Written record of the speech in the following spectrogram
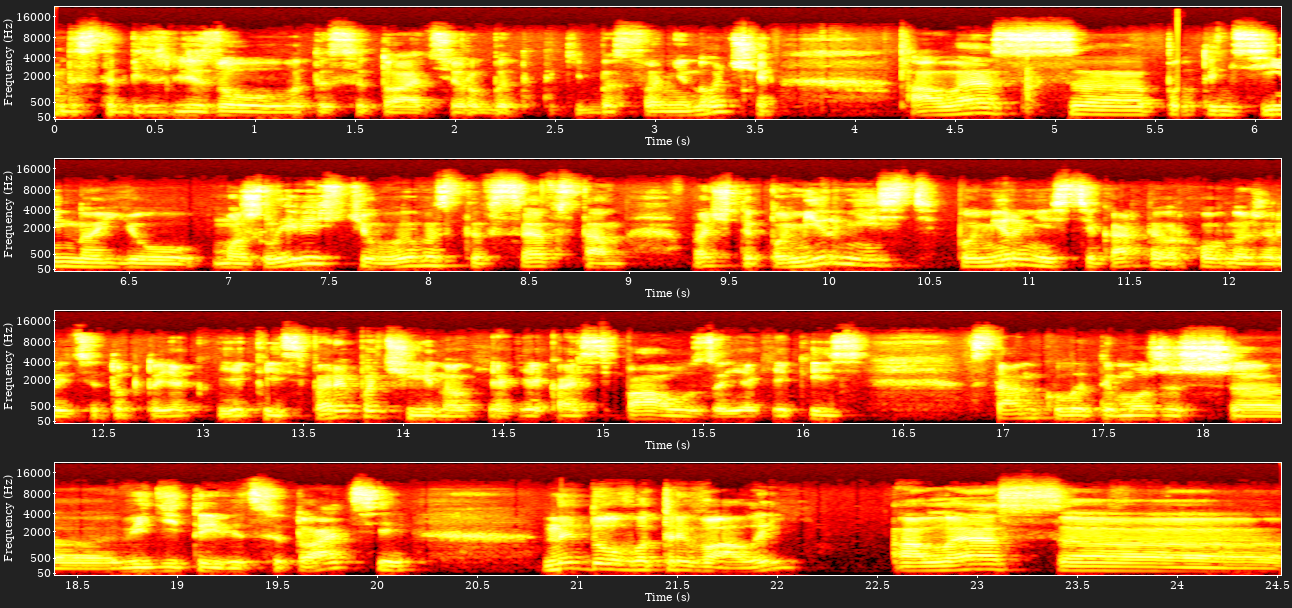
дестабілізовувати ситуацію, робити такі безсонні ночі, але з е, потенційною можливістю вивести все в стан. Бачите, помірність, помірність і карти Верховної Жриці, тобто як якийсь перепочинок, як якась пауза, як якийсь стан, коли ти можеш е, відійти від ситуації. Недовготривалий, але з е,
